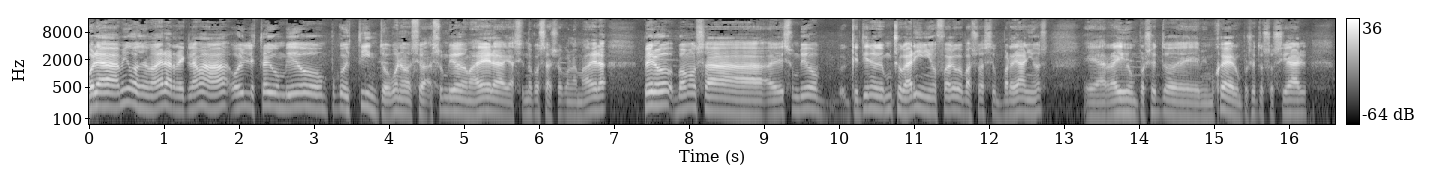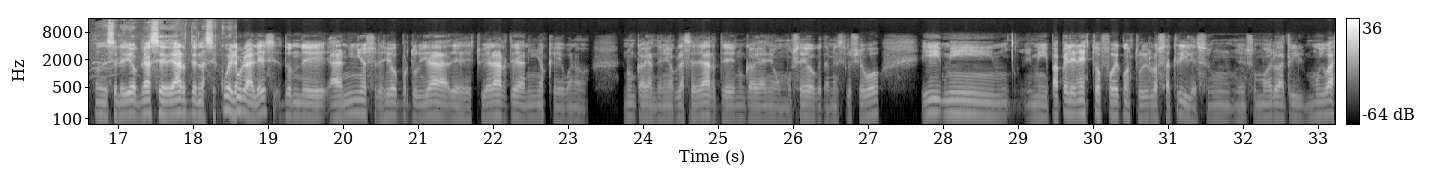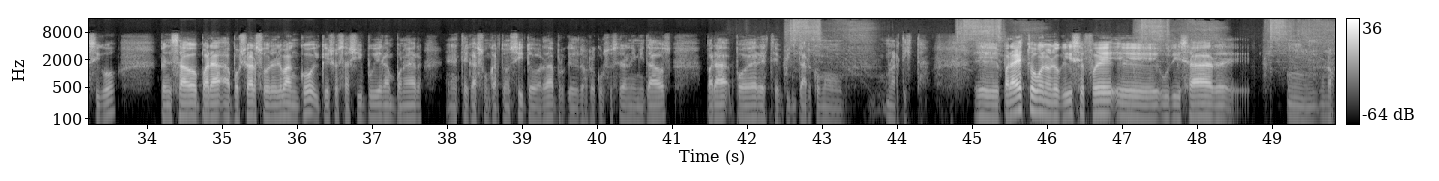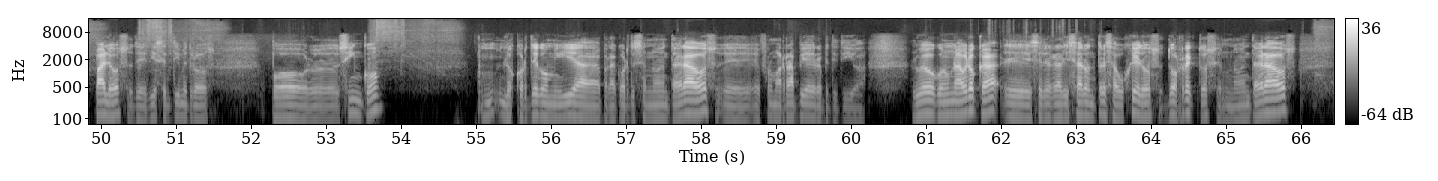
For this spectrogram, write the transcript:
Hola amigos de Madera Reclamada, hoy les traigo un video un poco distinto, bueno, o sea, es un video de madera y haciendo cosas yo con la madera, pero vamos a, es un video que tiene mucho cariño, fue algo que pasó hace un par de años, eh, a raíz de un proyecto de mi mujer, un proyecto social, donde se le dio clase de arte en las escuelas rurales, donde a niños se les dio oportunidad de estudiar arte, a niños que, bueno, nunca habían tenido clase de arte, nunca habían ido a un museo que también se lo llevó, y mi, mi papel en esto fue construir los atriles. es un modelo de atril muy básico, pensado para apoyar sobre el banco y que ellos allí pudieran poner, en este caso, un cartoncito, ¿verdad? Porque los recursos eran limitados para poder este, pintar como un artista. Eh, para esto, bueno, lo que hice fue eh, utilizar eh, unos palos de 10 centímetros por 5 Mm, los corté con mi guía para cortes en 90 grados, eh, en forma rápida y repetitiva. Luego con una broca eh, se le realizaron tres agujeros, dos rectos en 90 grados.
